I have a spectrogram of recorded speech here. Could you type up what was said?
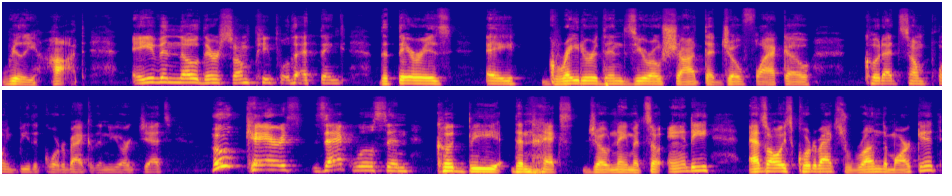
really hot even though there's some people that think that there is a greater than zero shot that Joe Flacco could at some point be the quarterback of the New York Jets. Who cares? Zach Wilson could be the next Joe Namath. So, Andy, as always, quarterbacks run the market,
